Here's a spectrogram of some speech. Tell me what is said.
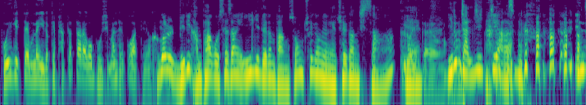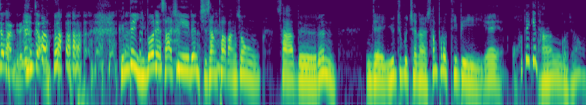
보이기 때문에 이렇게 바뀌었다라고 보시면 될 것 같아요. 그걸 예. 미리 간파하고 세상에 이익이 되는 방송 최경영의 최강 시사. 그러니까요. 예. 이름 잘 짓지 않았습니까? 인정합니다. 인정. 근데 이번에 사실은 지상파 방송사들은 이제 유튜브 채널 3프로 TV에 호되게 당한 거죠.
